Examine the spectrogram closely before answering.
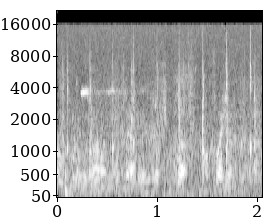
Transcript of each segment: よろしくお願いします。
